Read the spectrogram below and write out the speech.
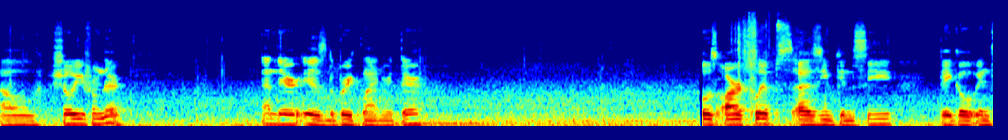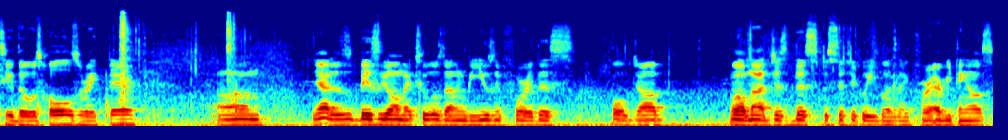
I'll show you from there. And there is the brake line right there. Those are clips as you can see they go into those holes right there um, yeah, this is basically all my tools that I'm gonna be using for this whole job. Well, not just this specifically, but like for everything else.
